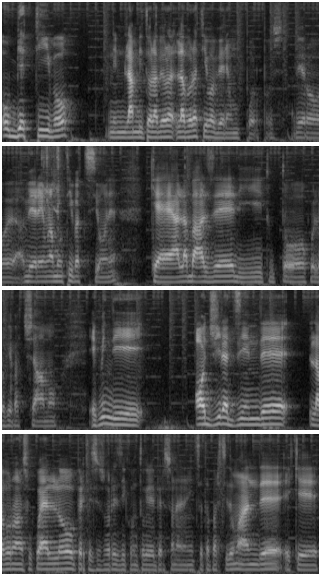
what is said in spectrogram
obiettivo nell'ambito lavora- lavorativo avere un purpose, avere una motivazione che è alla base di tutto quello che facciamo. E quindi oggi le aziende lavorano su quello perché si sono resi conto che le persone hanno iniziato a farsi domande e che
